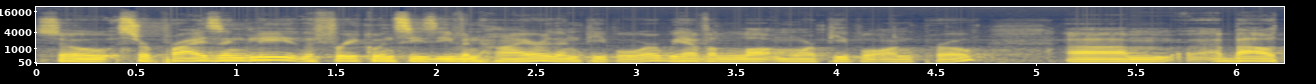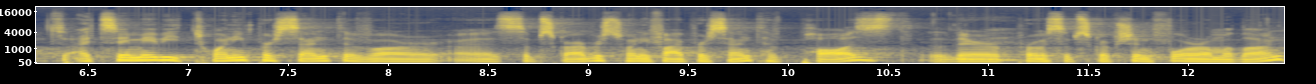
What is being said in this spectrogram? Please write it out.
So surprisingly, the frequency is even higher than people were. We have a lot more people on Pro. Um, about I'd say maybe 20% of our uh, subscribers, 25% have paused their Pro subscription for Ramadan,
